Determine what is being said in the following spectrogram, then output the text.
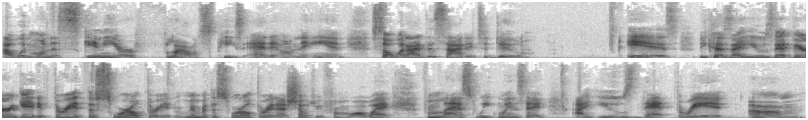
i wouldn't want a skinnier flounce piece added on the end so what i decided to do is because I use that variegated thread, the swirl thread. Remember the swirl thread I showed you from Wawak from last week, Wednesday? I used that thread um,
